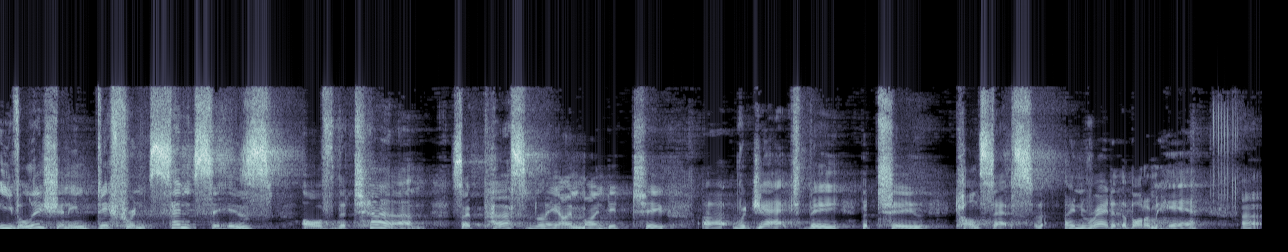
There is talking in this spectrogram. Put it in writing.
evolution in different senses of the term. So personally, I'm minded to uh, reject the, the two concepts in red at the bottom here, uh,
